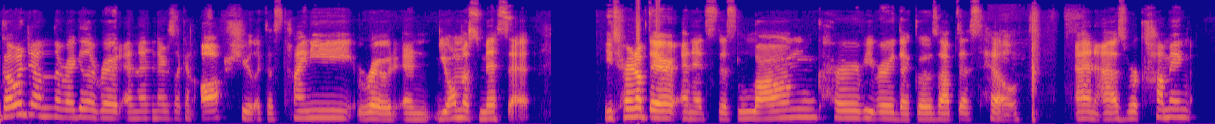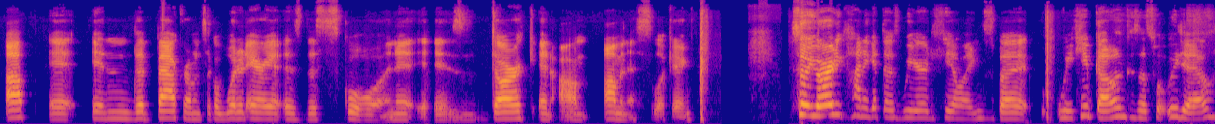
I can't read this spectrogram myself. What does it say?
going down the regular road and then there's like an offshoot like this tiny road and you almost miss it. You turn up there and it's this long curvy road that goes up this hill. And as we're coming up it in the background it's like a wooded area is this school and it is dark and um, ominous looking. So you already kind of get those weird feelings but we keep going because that's what we do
